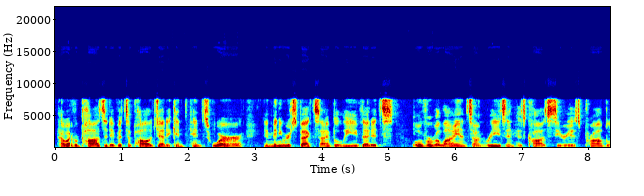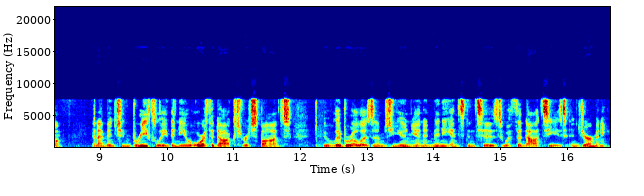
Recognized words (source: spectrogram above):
However positive its apologetic intents were, in many respects I believe that its over reliance on reason has caused serious problem. And I mentioned briefly the neo Orthodox response to liberalism's union in many instances with the Nazis in Germany.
